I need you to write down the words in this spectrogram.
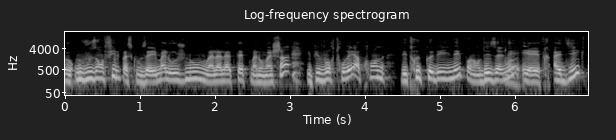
euh, on vous enfile parce que vous avez mal aux genoux, mal à la tête, mal au machin, et puis vous vous retrouvez à prendre des trucs codéinés pendant des années Ouais. et à être addict,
